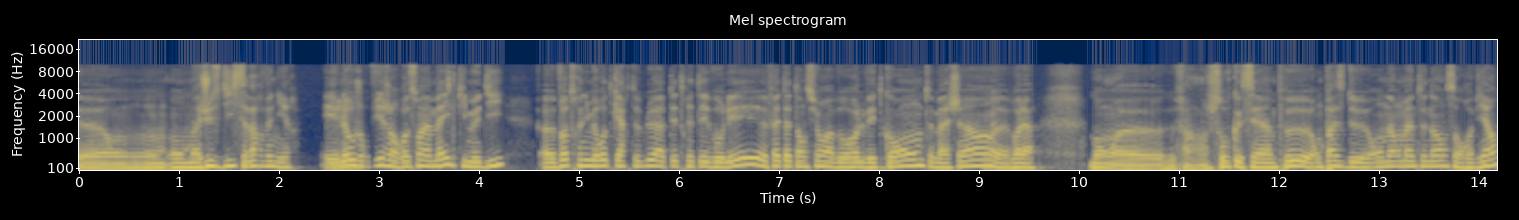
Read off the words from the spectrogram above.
euh, on, on m'a juste dit ça va revenir. Et là aujourd'hui j'en reçois un mail qui me dit votre numéro de carte bleue a peut-être été volé, faites attention à vos relevés de compte, machin, voilà. Bon, enfin, je trouve que c'est un peu, on passe de, on est en maintenance, on revient,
